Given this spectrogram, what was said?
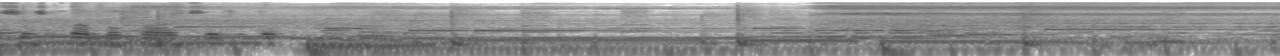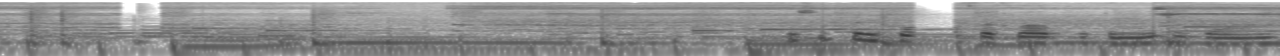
this is purple a different one. This is pretty cool for clubs with the music going.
